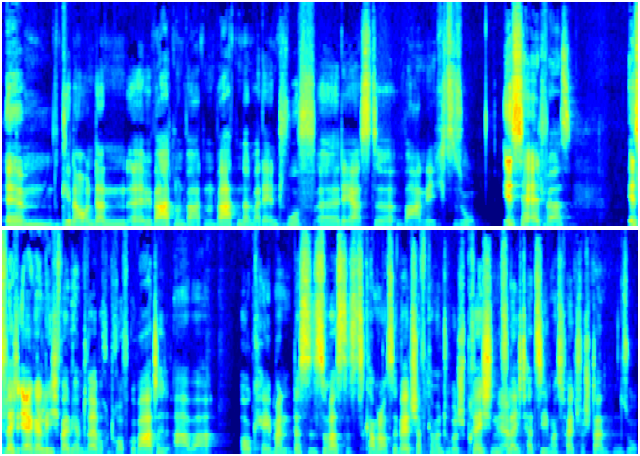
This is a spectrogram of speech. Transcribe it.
ähm, genau, und dann, äh, wir warten und warten und warten. Dann war der Entwurf, äh, der erste, war nichts. So. Ist ja etwas, ist vielleicht ärgerlich, weil wir haben drei Wochen drauf gewartet, aber okay, man, das ist sowas, das kann man aus der Welt schaffen, kann man drüber sprechen. Ja. Vielleicht hat sie irgendwas falsch verstanden. So.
